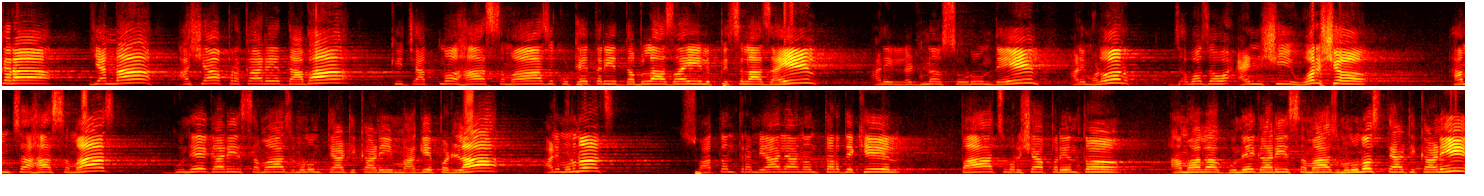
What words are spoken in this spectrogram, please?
करा यांना अशा प्रकारे दाबा की ज्यातनं हा समाज कुठेतरी दबला जाईल पिचला जाईल आणि लढणं सोडून देईल. आणि म्हणून जवळजवळ ऐंशी वर्ष आमचा हा समाज गुन्हेगारी समाज म्हणून त्या ठिकाणी मागे पडला आणि म्हणूनच स्वातंत्र्य मिळाल्यानंतर देखील पाच वर्षापर्यंत आम्हाला गुन्हेगारी समाज म्हणूनच त्या ठिकाणी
